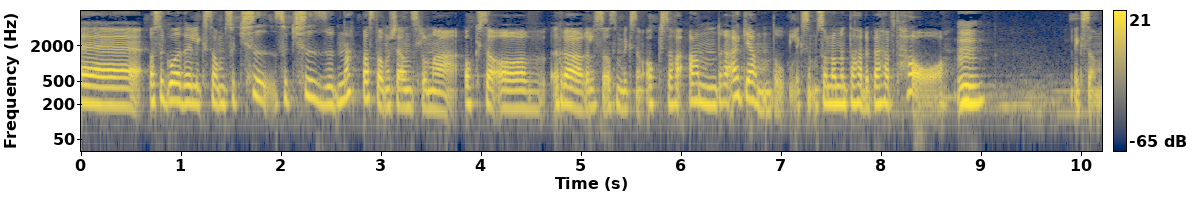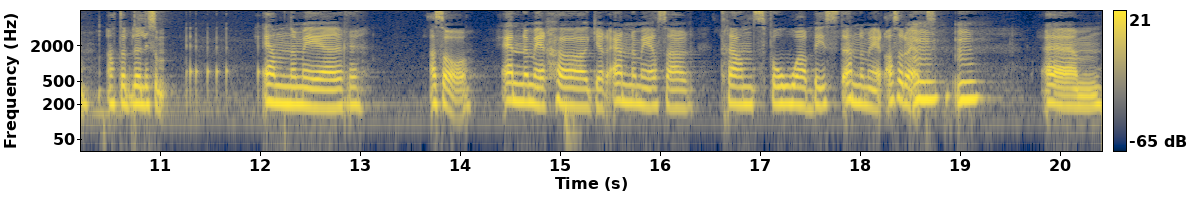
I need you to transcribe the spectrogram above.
Eh, och så går det liksom, så, ki, så kidnappas de känslorna också av rörelser som liksom också har andra agendor, liksom, som de inte hade behövt ha. Mm. Liksom, att det blir liksom ännu mer, alltså ännu mer höger, ännu mer så här transfobiskt, ännu mer, alltså du vet. Um,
